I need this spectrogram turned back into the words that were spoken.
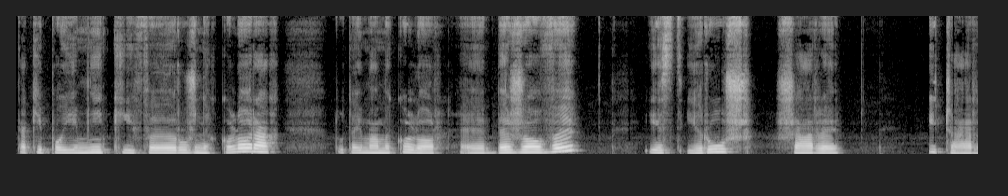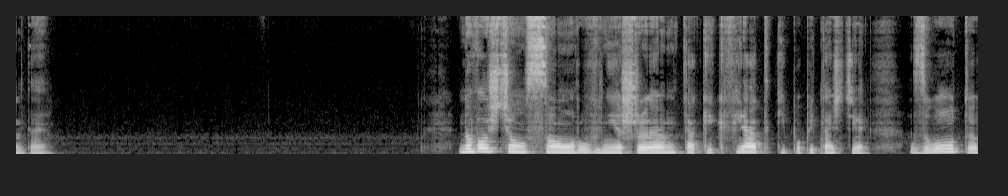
takie pojemniki w różnych kolorach. Tutaj mamy kolor e, beżowy, jest i róż, szary i czarny. Nowością są również e, takie kwiatki po 15 zł,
